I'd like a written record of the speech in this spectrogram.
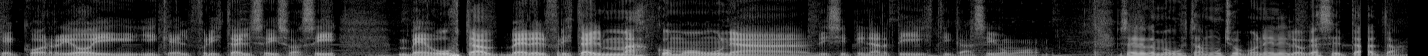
que corrió y, que el freestyle se hizo así. Me gusta ver el freestyle más como una disciplina artística, así como... ¿Sabes lo que me gusta mucho? Ponerle lo que hace Tata.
